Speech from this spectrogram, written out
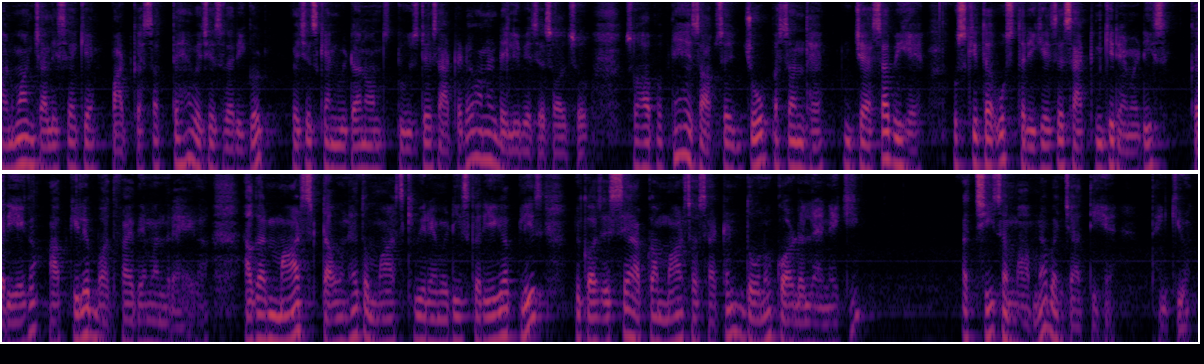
हनुमान चालीसा के पाठ कर सकते हैं which is very good which is can be done on Tuesday Saturday on a daily basis also so आप अपने हिसाब से जो पसंद है जैसा भी है उसकी तर, उस तरीके से सैटन की रेमेडीज़ करिएगा, आपके लिए बहुत फ़ायदेमंद रहेगा। अगर मार्स डाउन है तो मार्स की भी रेमेडीज़ करिएगा प्लीज़ बिकॉज़ इससे आपका मार्स और सैटन दोनों कॉर्डल रहने की अच्छी संभावना बन जाती है। Thank you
